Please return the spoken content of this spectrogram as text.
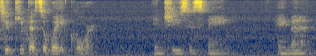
to keep us awake, Lord. In Jesus' name, amen.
